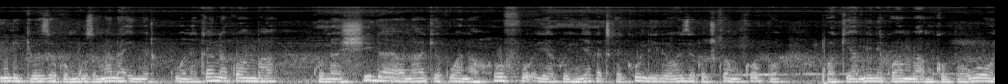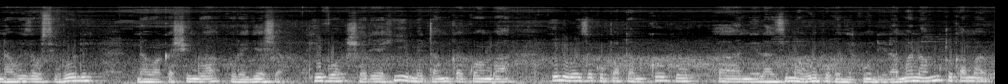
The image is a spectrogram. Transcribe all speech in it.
ili kiweze kumgusa, maana imekuonekana kwamba kuna shida ya wanawake kuwa na hofu ya kuingia katika kundi ili waweze kuchukua mkopo wakiamini kwamba mkopo huo unaweza usirudi na wakashindwa kurejesha. Hivyo sheria hii imetamka kwamba ili uweze kupata mkopo uh, ni lazima uwepo kwenye kundi, na maana mtu kama uh,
